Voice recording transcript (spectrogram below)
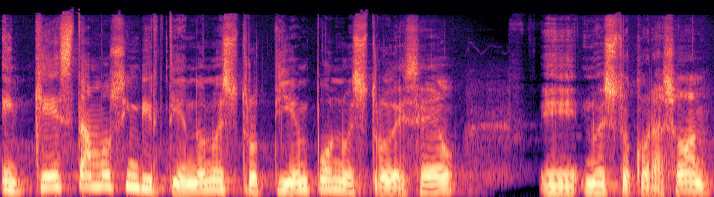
en qué estamos invirtiendo nuestro tiempo, nuestro deseo, eh, nuestro corazón.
